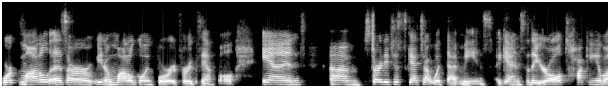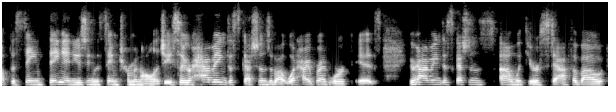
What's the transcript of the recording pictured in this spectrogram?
work model as our you know model going forward for example and um, starting to sketch out what that means. Again so that you're all talking about the same thing and using the same terminology. So you're having discussions about what hybrid work is. You're having discussions um, with your staff about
